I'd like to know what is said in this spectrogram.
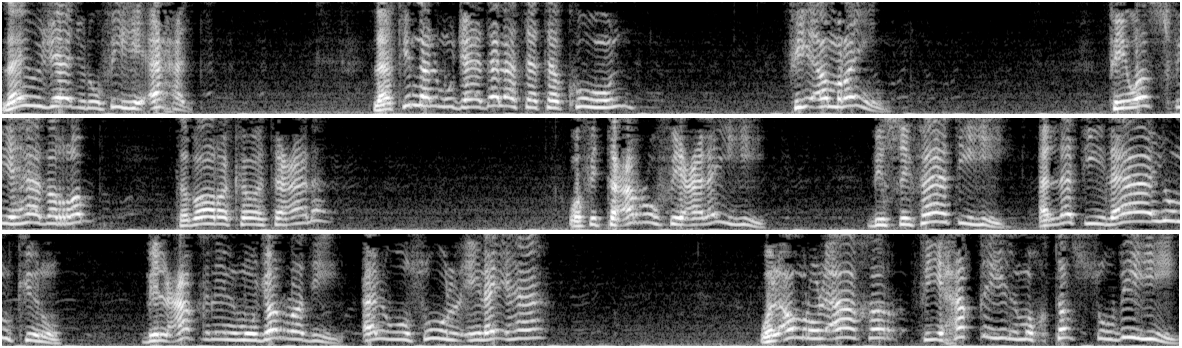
لا يجادل فيه أحد. لكن المجادلة تكون في أمرين في وصف هذا الرب تبارك وتعالى وفي التعرف عليه بصفاته التي لا يمكن بالعقل المجرد الوصول إليها والأمر الآخر في حقه المختص به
